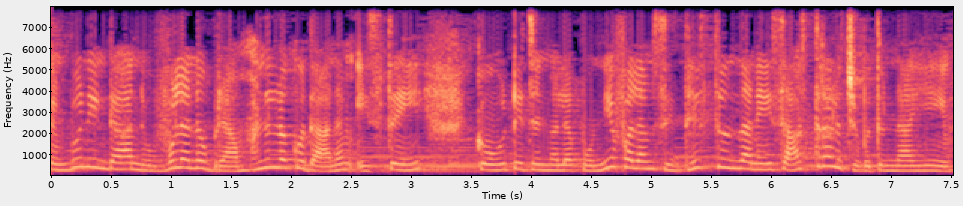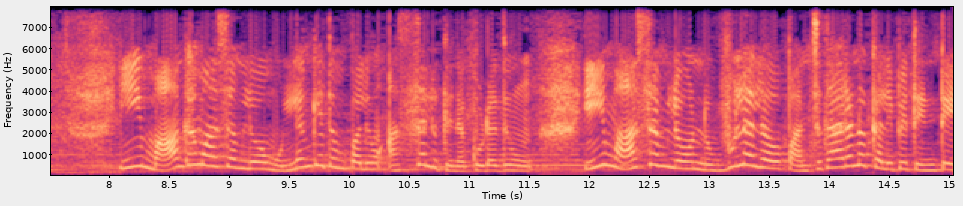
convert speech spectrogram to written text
చెంబు నిండా నువ్వులను బ్రాహ్మణులకు దానం ఇస్తే కోటి జన్మల పుణ్యఫలం సిద్ధిస్తుందని శాస్త్రాలు చెబుతున్నాయి. ఈ మాఘమాసంలో ముల్లంగి దుంపలు అస్సలు తినకూడదు. ఈ మాసంలో నువ్వులలో పంచ పంచదారను కలిపి తింటే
